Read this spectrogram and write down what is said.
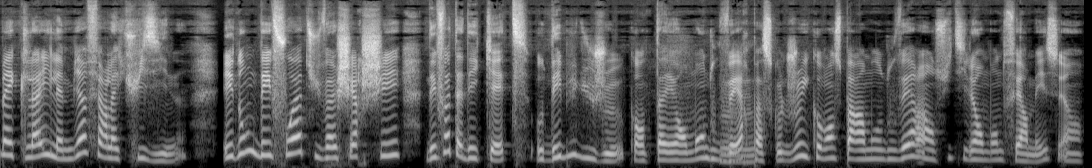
mec-là, il aime bien faire la cuisine. Et donc, des fois, tu vas chercher. Des fois, t'as des quêtes au début du jeu quand t'es en monde ouvert, Mhm. parce que le jeu, il commence par un monde ouvert et ensuite, il est en monde fermé. C'est un,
